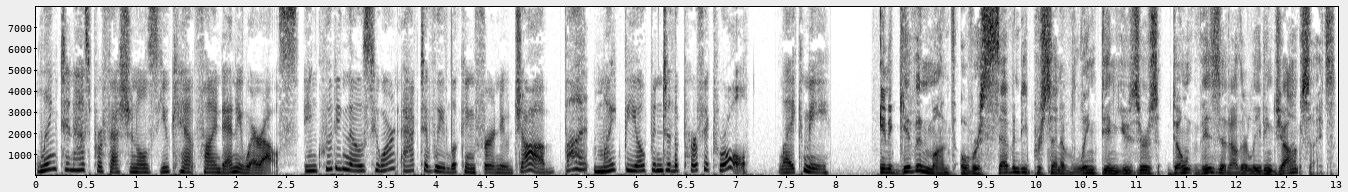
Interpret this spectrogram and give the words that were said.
LinkedIn has professionals you can't find anywhere else, including those who aren't actively looking for a new job but might be open to the perfect role, like me. In a given month, over 70% of LinkedIn users don't visit other leading job sites.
